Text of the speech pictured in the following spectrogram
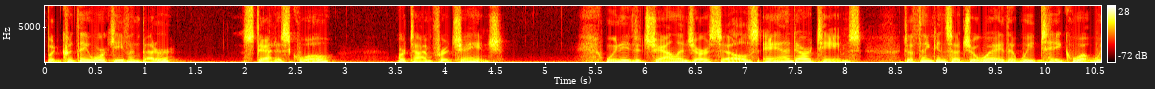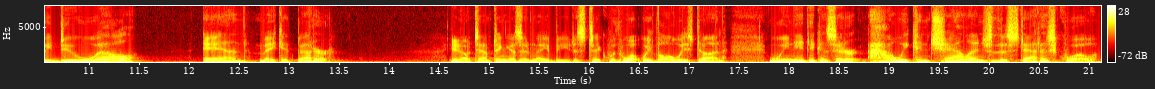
but could they work even better? Status quo or time for a change? We need to challenge ourselves and our teams to think in such a way that we take what we do well and make it better. You know, tempting as it may be to stick with what we've always done, we need to consider how we can challenge the status quo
